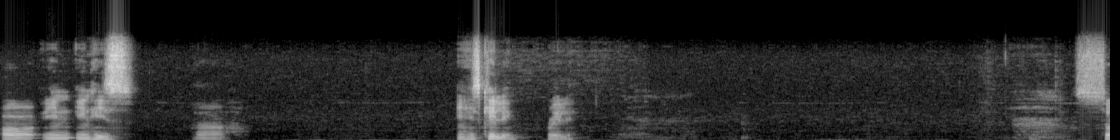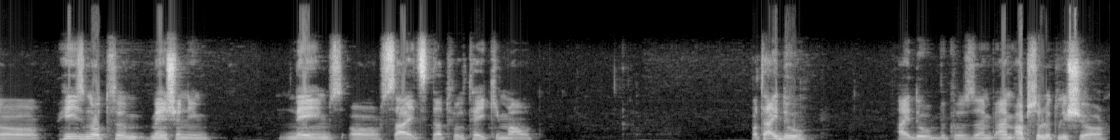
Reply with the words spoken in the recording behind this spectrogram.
or in in his uh, in his killing, really. So he's not um, mentioning names or sites that will take him out. But I do. I do because I'm, I'm absolutely sure,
